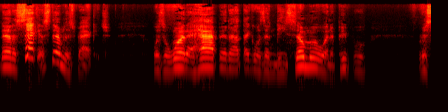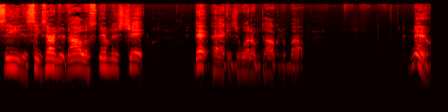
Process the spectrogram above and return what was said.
Now, the second stimulus package was the one that happened, I think it was in December, where the people received a $600 stimulus check. That package is what I'm talking about. Now,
